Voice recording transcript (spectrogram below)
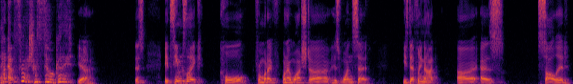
That F smash was so good. Yeah. This it seems like Cole, from what I've when I watched uh, his one set, he's definitely not uh, as solid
